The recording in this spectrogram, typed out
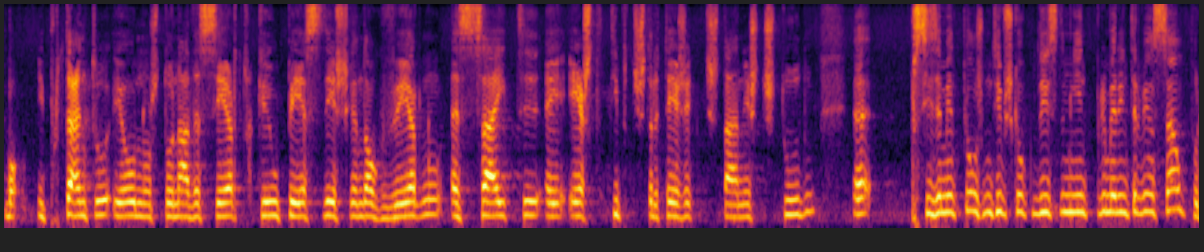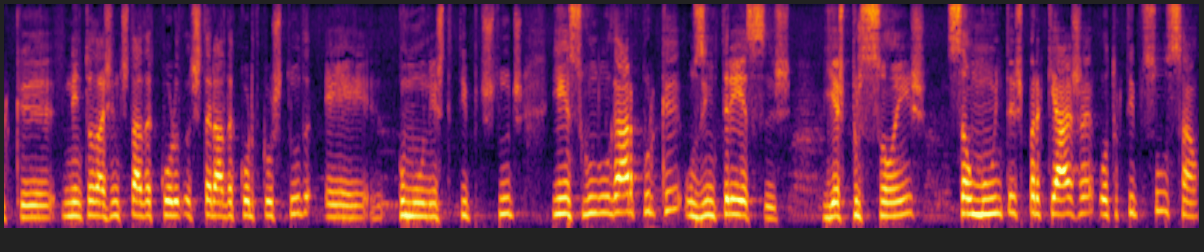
bom, e portanto eu não estou nada certo que o PSD, chegando ao governo, aceite este tipo de estratégia que está neste estudo, uh, precisamente pelos motivos que eu disse na minha primeira intervenção, porque nem toda a gente está de acordo, estará de acordo com o estudo, é comum neste tipo de estudos, e em segundo lugar, porque os interesses e as pressões são muitas para que haja outro tipo de solução.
